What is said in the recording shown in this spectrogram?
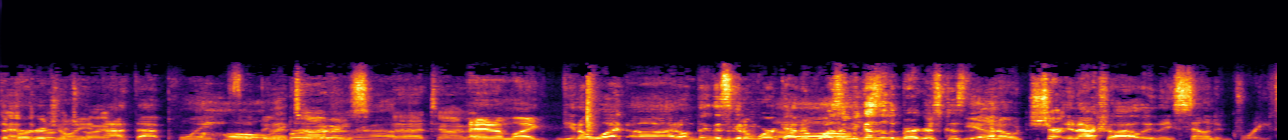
the At the burger burger joint joint. at that point, Oh, flipping bad burgers. Rob. Bad timing. And I'm like, you know what? Uh, I don't think this is going to work out. It wasn't because of the burgers, because Yeah. you know, Sure. in actuality, they sounded great.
